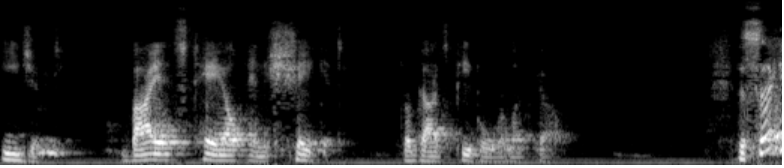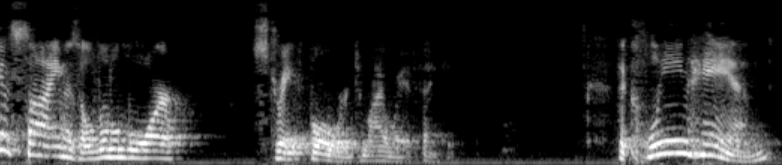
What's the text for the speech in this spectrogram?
Egypt, by its tail and shake it till God's people were let go. The second sign is a little more straightforward to my way of thinking. The clean hand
